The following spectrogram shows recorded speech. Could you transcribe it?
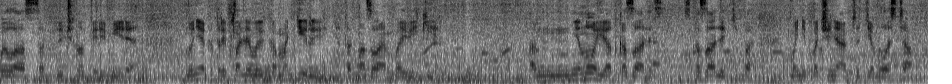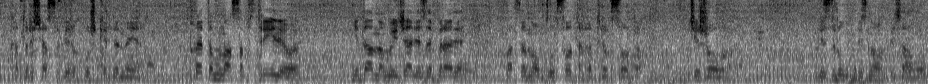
было заключено перемирие. Но некоторые полевые командиры, не так называемые боевики, а немногие отказались. Сказали, типа, мы не подчиняемся тем властям, которые сейчас у верхушки ДНР. Поэтому нас обстреливают. Недавно выезжали, забирали пацанов 200-х и 300-х, тяжелых. Без рук, без ног, без голов.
